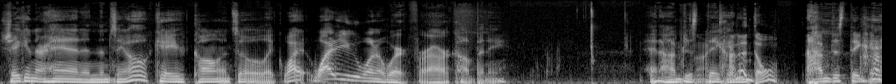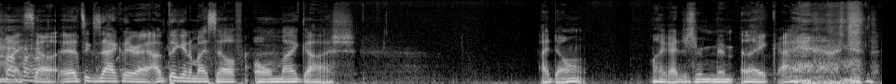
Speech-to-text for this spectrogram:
shaking their hand and them saying, oh, "Okay, Colin, so like, why why do you want to work for our company?" And I'm just I thinking, kind of don't. I'm just thinking to myself, that's exactly right. I'm thinking to myself, oh my gosh, I don't. Like I just remember, like I,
